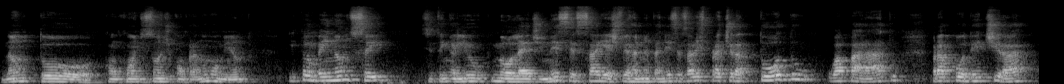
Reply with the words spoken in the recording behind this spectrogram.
não estou com condições de comprar no momento e também não sei se tem ali o knowledge necessário e as ferramentas necessárias para tirar todo o aparato para poder tirar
